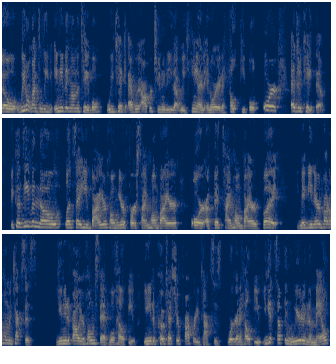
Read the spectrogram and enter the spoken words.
So we don't like to leave anything on the table. We take every opportunity that we can in order to help people or educate them. Because even though, let's say you buy your home, you're a first time home buyer or a fifth time home buyer, but maybe you never bought a home in Texas. You need to file your homestead. We'll help you. You need to protest your property taxes. We're going to help you. You get something weird in the mail.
